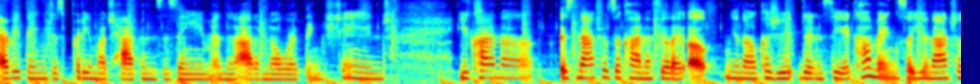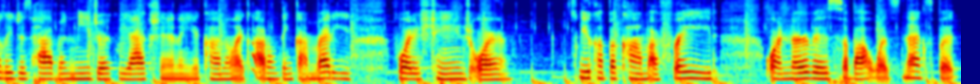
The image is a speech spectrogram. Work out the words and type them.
everything just pretty much happens the same, and then out of nowhere things change, you kind of, it's natural to kind of feel like, oh, you know, because you didn't see it coming. So you naturally just have a knee jerk reaction, and you're kind of like, I don't think I'm ready for this change, or you can become afraid or nervous about what's next, but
